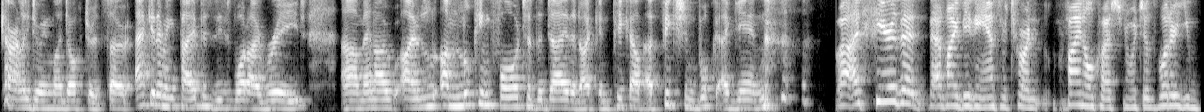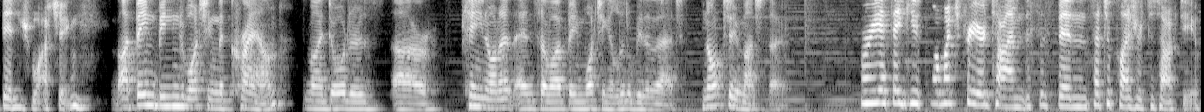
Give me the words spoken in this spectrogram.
currently doing my doctorate. So academic papers is what I read. Um, and I, I, I'm looking forward to the day that I can pick up a fiction book again. Well, I fear that that might be the answer to our final question, which is what are you binge watching? I've been binge watching The Crown. My daughters are keen on it. And so I've been watching a little bit of that. Not too much, though. Maria, thank you so much for your time. This has been such a pleasure to talk to you.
